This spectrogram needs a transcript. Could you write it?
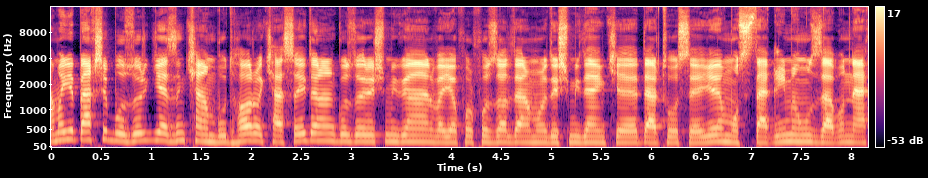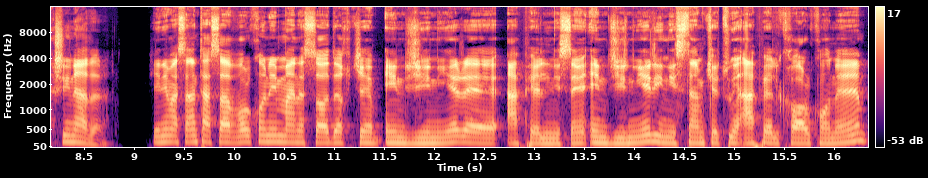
اما یه بخش بزرگی از این کمبودها رو کسایی دارن گزارش میدن و یا پروپوزال در موردش میدن که در توسعه مستقیم اون زبان نقشی نداره. یعنی مثلا تصور کنیم من صادق که engineer اپل نیستم engineer ی نیستم که توی اپل کار کنه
